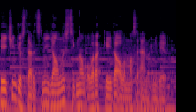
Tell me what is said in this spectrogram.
Peykin göstəricisinin yanlış siqnal olaraq qeydə alınması əmrini verdi.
